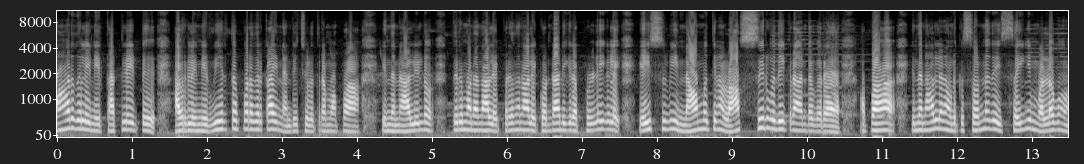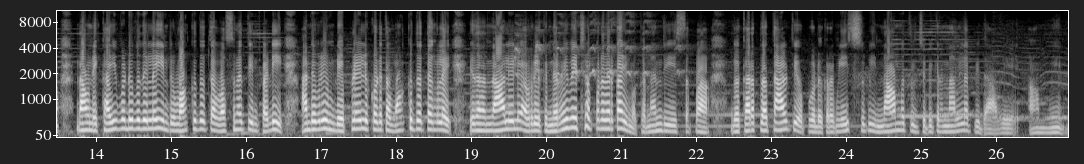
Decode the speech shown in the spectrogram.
மாறுதலை நீர் கட்டளையிட்டு அவர்களை நீர் உயர்த்த போகிறதற்காக நன்றி செலுத்துகிறோமாப்பா இந்த நாளிலும் திருமண நாள் நாளை பிறந்த நாளை கொண்டாடுகிற பிள்ளைகளை இயேசுவின் நாமத்தினால் ஆசீர்வதிக்கிற ஆண்டவரை அப்பா இந்த நாளில் நான் உனக்கு சொன்னதை செய்யும் வல்லவும் நான் உன்னை கைவிடுவதில்லை என்று வாக்குத்தத்த வசனத்தின்படி ஆண்டவரே உடைய பிள்ளைகளுக்கு கொடுத்த வாக்குத்தத்தங்களை இந்த நாளிலே அவர்களுக்கு நிறைவேற்றப்படுவதற்காக உமக்கு நன்றி இயேசப்பா. உங்கள் கரத்தில் தாழ்த்தி ஒப்பு கொடுக்குறோம் இயேசுவின் நாமத்தில் ஜெபிக்கிற நல்ல பிதாவே. ஆமீன்.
